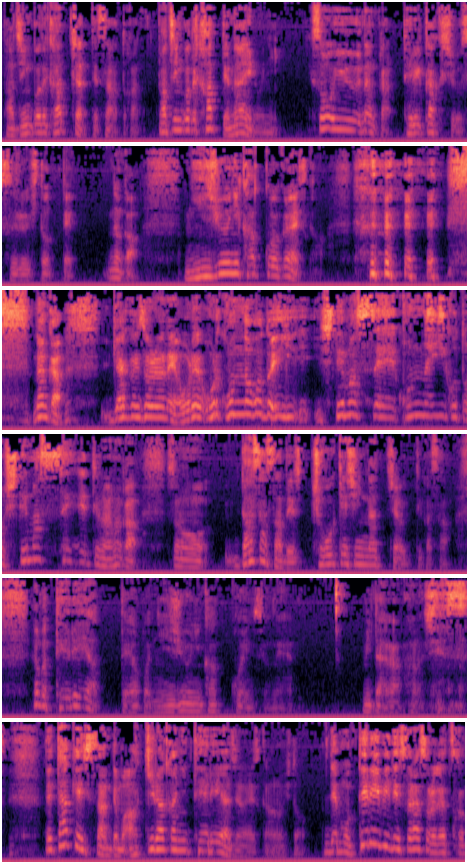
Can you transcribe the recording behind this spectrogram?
パチンコで勝っちゃってさ、とか、パチンコで勝ってないのに、そういうなんか照れ隠しをする人って、なんか、二重にかっこよくないですか？なんか、逆にそれをね、俺、俺こんなこといいしてますせこんないいことしてますせっていうのはなんか、その、ダサさで帳消しになっちゃうっていうかさ、やっぱテレアってやっぱ二重にかっこいいんですよね。みたいな話です。で、たけしさんってもう明らかにテレアじゃないですか、あの人。で、もうテレビですらそれが伝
